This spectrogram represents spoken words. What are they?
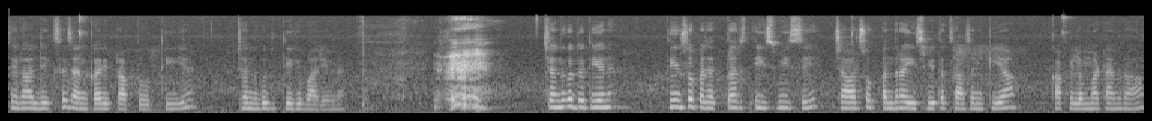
शिलालेख से जानकारी प्राप्त होती है चंद्रगुप्त द्वितीय के बारे में। चंद्रगुप्त द्वितीय ने 375 ईस्वी से 415 ईस्वी तक शासन किया। काफ़ी लंबा टाइम रहा।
